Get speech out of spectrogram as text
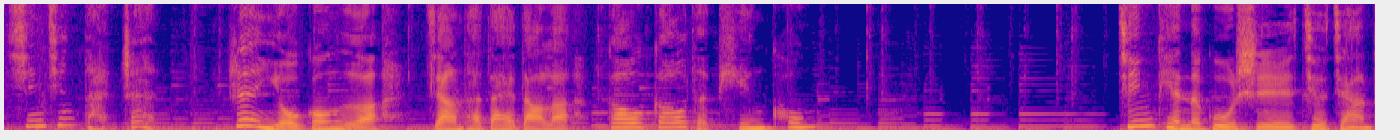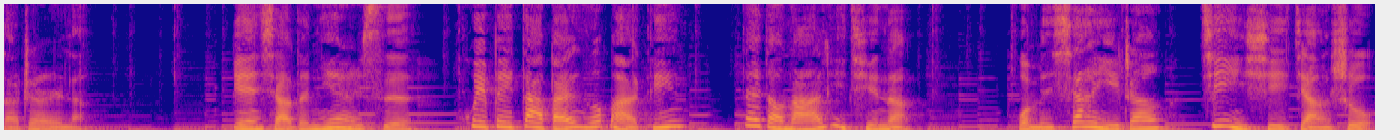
心惊胆战。任由公鹅将它带到了高高的天空。今天的故事就讲到这儿了。变小的尼尔斯会被大白鹅马丁带到哪里去呢？我们下一章继续讲述。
